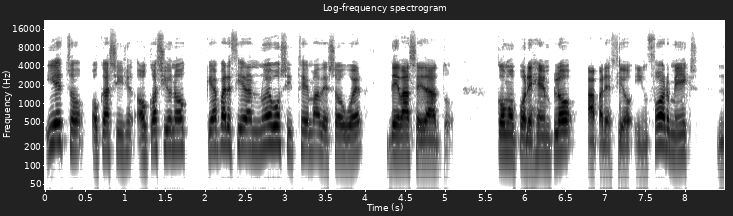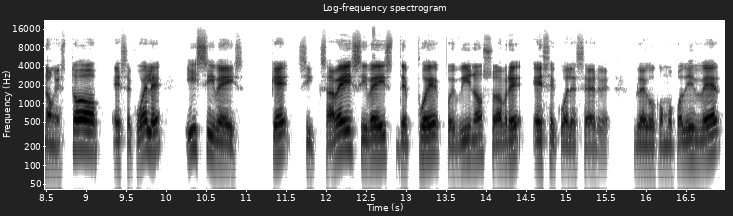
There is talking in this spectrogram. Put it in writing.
Y esto ocasionó que aparecieran nuevos sistemas de software de base de datos, como por ejemplo apareció Informix, Nonstop, SQL y Sybase, que si sabéis, si veis, después pues vino sobre SQL Server. Luego, como podéis ver,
